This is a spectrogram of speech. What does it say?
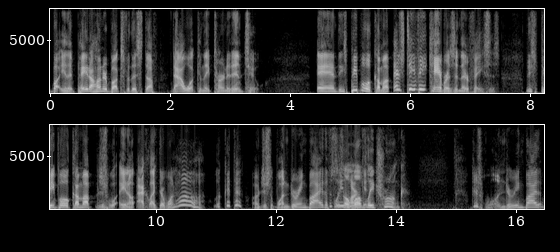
but you know, they paid a hundred bucks for this stuff. Now what can they turn it into? And these people will come up. There's TV cameras in their faces. These people will come up, just you know, act like they're one. Oh, look at that! I'm just wandering by the This flea is a market. lovely trunk. Just wandering by the.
